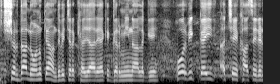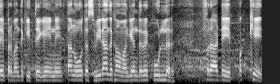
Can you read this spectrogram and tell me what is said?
ਸ਼ਰਧਾਲੂਆਂ ਨੂੰ ਧਿਆਨ ਦੇ ਵਿੱਚ ਰੱਖਿਆ ਜਾ ਰਿਹਾ ਕਿ ਗਰਮੀ ਨਾ ਲੱਗੇ। ਹੋਰ ਵੀ ਕਈ ਅੱਛੇ ਖਾਸੇ ਜਿਹੜੇ ਪ੍ਰਬੰਧ ਕੀਤੇ ਗਏ ਨੇ। ਤੁਹਾਨੂੰ ਉਹ ਤਸਵੀਰਾਂ ਦਿਖਾਵਾਂਗੇ। ਅੰਦਰ ਕੂਲਰ, ਫਰਾਟੇ, ਪੱਖੇ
